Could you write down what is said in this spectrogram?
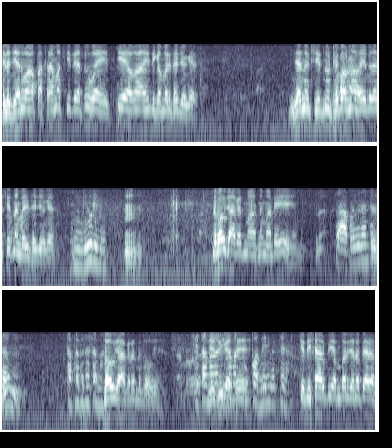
એટલે જેનું આ પથરામાં ચિત રહેતું હોય તે હવે અહીં દિગમ્બરી થઈ જો કે જેનું ચિતનું ઠેકાણ ના હોય એ બધા ચેતનાબરી થઈ જો કે છે. એટલે બહુ જાગ્રત માણસ ને. માટે? આપડે બહુ જાગ્રત ને બહુ કે અંબર જેને પહેર્યા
